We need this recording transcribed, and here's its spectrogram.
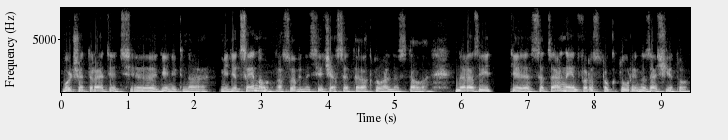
больше тратить э, денег на медицину, особенно сейчас это актуально стало, на развитие социальной инфраструктуры, на защиту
